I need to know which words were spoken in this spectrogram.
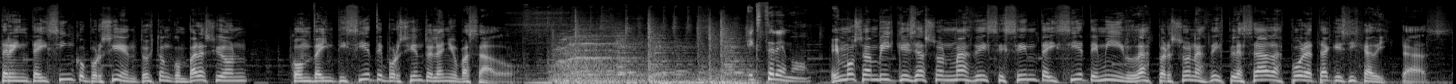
35%, esto en comparación con 27% el año pasado. Extremo. En Mozambique ya son más de 67.000 las personas desplazadas por ataques yihadistas.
